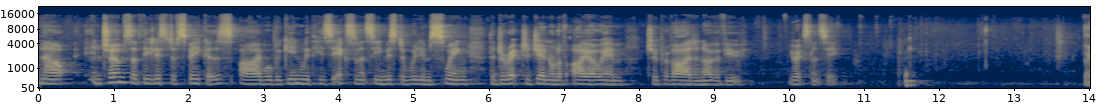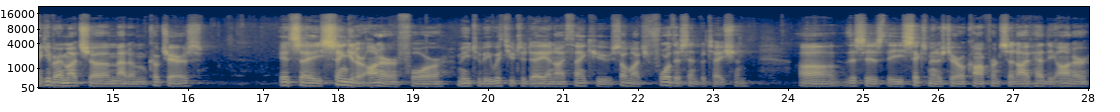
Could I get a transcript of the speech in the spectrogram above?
Now, in terms of the list of speakers, I will begin with His Excellency Mr. William Swing, the Director General of IOM, to provide an overview. Your Excellency. Thank you very much, uh, Madam Co-Chairs. It's a singular honor for me to be with you today, and I thank you so much for this invitation. Uh, this is the sixth ministerial conference, and I've had the honor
